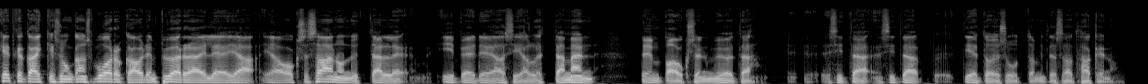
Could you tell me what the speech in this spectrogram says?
ketkä kaikki sun kanssa vuorokauden pyöräilee ja, ja onko se saanut nyt tälle IPD-asialle tämän tempauksen myötä sitä, sitä tietoisuutta, mitä sä oot hakenut?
